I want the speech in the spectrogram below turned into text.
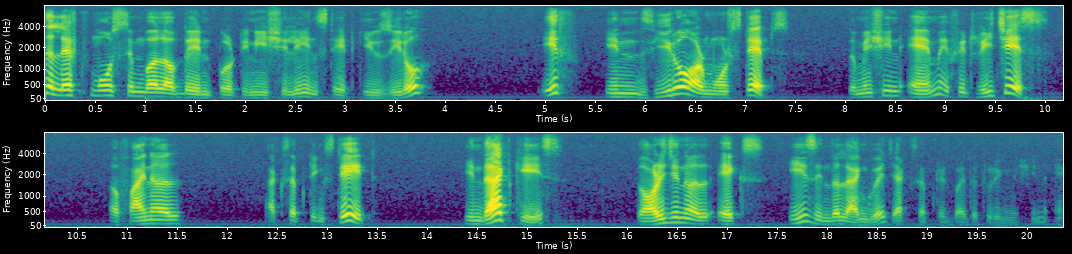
the leftmost symbol of the input initially in state q 0, if in 0 or more steps the machine M if it reaches a final accepting state, in that case the original x is in the language accepted by the Turing machine M.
